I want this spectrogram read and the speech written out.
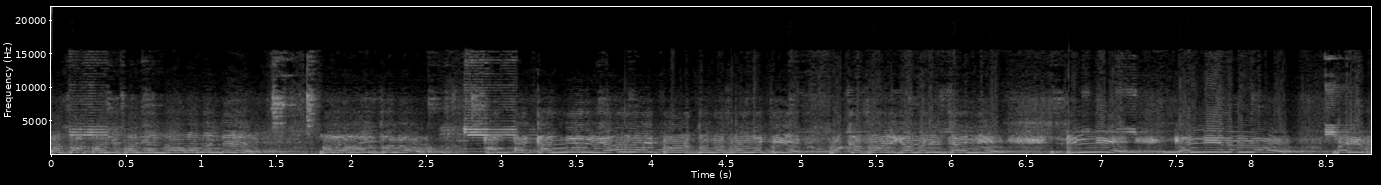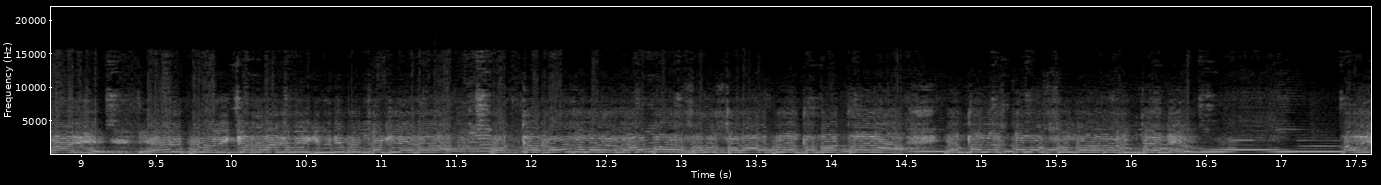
గత పది పదిహేను రోజుల నుండి మన రైతులు కంట కన్నీరు ఏర్రైపోతున్న సంగతి ఒక్కసారి గమనించండి. ఢిల్లీ గల్లీలలో మరి వారి ఏడుపులు ఇక్కడ దాకా మీకు వినిపించట్లేదా? ఒక్క రోజు మన వ్యాపార సంస్థలు ఆపినంత మాత్రాన ఎంత నష్టం వస్తుందో ఆలోచించండి. మరి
